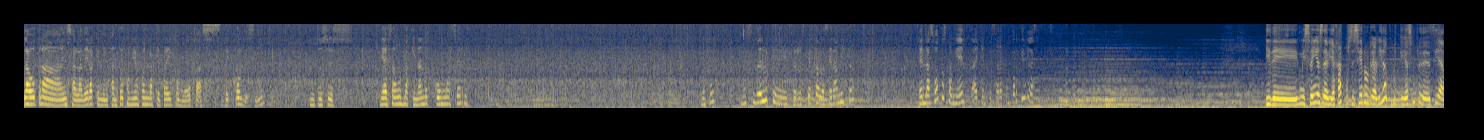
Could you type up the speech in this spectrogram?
La otra ensaladera que me encantó también fue en la que trae como hojas de coles, ¿no? Entonces, ya estamos maquinando cómo hacerlo. Ujú. Eso es lo que se respecta a la cerámica. En las fotos también hay que empezar a compartirlas. Y de mis sueños de viajar, pues se hicieron realidad, porque yo siempre decía,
